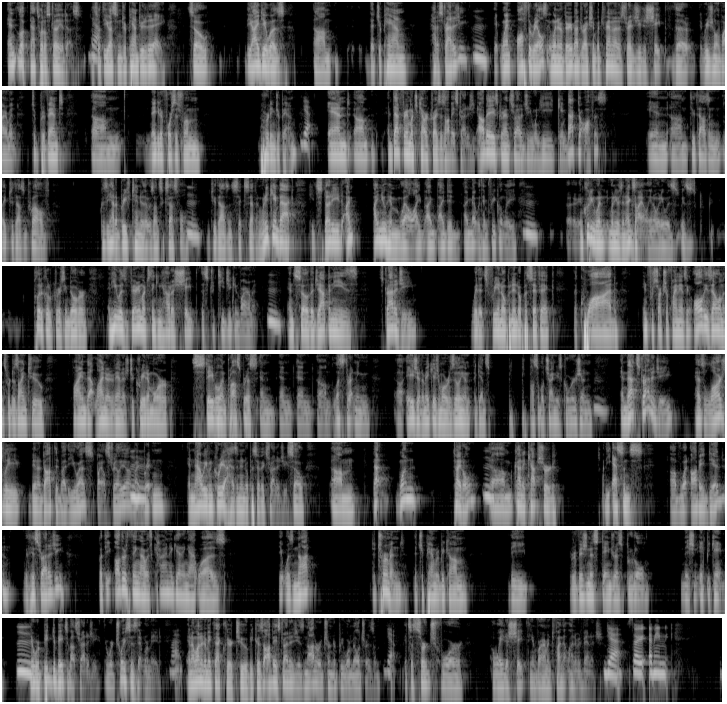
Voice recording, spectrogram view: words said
And look, that's what Australia does. That's Yeah. what the US and Japan do today. So the idea was um, that Japan had a strategy. It went off the rails. It went in a very bad direction, but Japan had a strategy to shape the regional environment to prevent um, negative forces from hurting Japan. Yeah. And, um, and that very much characterizes Abe's strategy. Abe's grand strategy when he came back to office in um, 2000, late 2012, because he had a brief tenure that was unsuccessful in 2006, seven. When he came back, he'd studied. I I knew him well. I I, I did. I met with him frequently, uh, including when when he was in exile. You know, when he was his political career seemed over, and he was very much thinking how to shape the strategic environment. And so the Japanese strategy, with its free and open Indo-Pacific, the Quad, infrastructure financing, all these elements were designed to find that line of advantage to create a more stable and prosperous and and and um, less threatening uh, Asia to make Asia more resilient against p- possible Chinese coercion. And that strategy has largely been adopted by the U.S., by Australia, by Britain, and now even Korea has an Indo-Pacific strategy. So um, that one title um, kind of captured the essence of what Abe did with his strategy. But the other thing I was kind of getting at was it was not determined that Japan would become the revisionist, dangerous, brutal nation it became. Mm. There were big debates about strategy. There were choices that were made. Right. And I wanted to make that clear too, because Abe's strategy is not a return to pre war militarism. Yeah. It's a search for a way to shape the environment to find that line of advantage. Yeah. So, I mean,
